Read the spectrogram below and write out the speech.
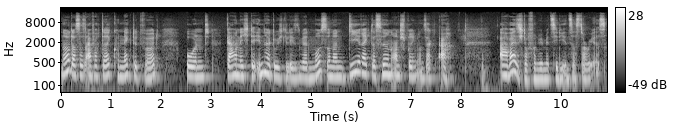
ne? dass das einfach direkt connected wird und gar nicht der Inhalt durchgelesen werden muss, sondern direkt das Hirn anspringt und sagt, ah, ah, weiß ich doch, von wem jetzt hier die Insta-Story ist.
